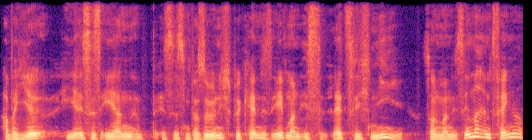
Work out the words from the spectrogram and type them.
Aber hier, hier ist es eher ein, ist es ein persönliches Bekenntnis. Eben, man ist letztlich nie, sondern man ist immer Empfänger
